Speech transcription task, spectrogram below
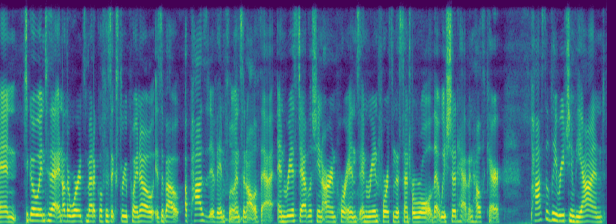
And to go into that, in other words, Medical Physics 3.0 is about a positive influence in all of that and reestablishing our importance and reinforcing the central role that we should have in healthcare, possibly reaching beyond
